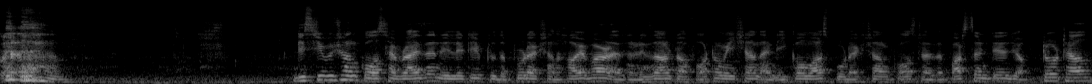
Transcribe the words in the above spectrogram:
Distribution costs have risen relative to the production. However, as a result of automation and e-commerce, production cost as a percentage of total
